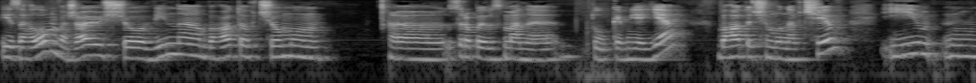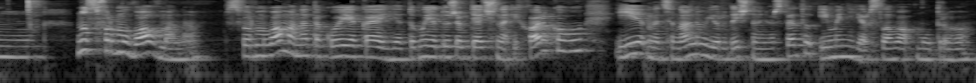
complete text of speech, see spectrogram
і загалом вважаю, що він багато в чому е, зробив з мене ту, ким я є, багато чому навчив і ну, сформував мене. Сформував мене такою, яка я є. Тому я дуже вдячна і Харкову, і Національному юридичному університету імені Ярослава Мудрого.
